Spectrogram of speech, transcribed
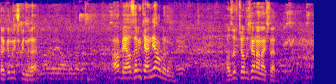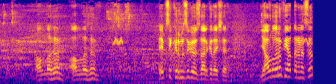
Takım 3000 lira. Ha beyazların kendi yavruları mı? Hazır çalışan anaçlar. Allah'ım, Allah'ım. Hepsi kırmızı gözlü arkadaşlar. Yavruların fiyatları nasıl?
